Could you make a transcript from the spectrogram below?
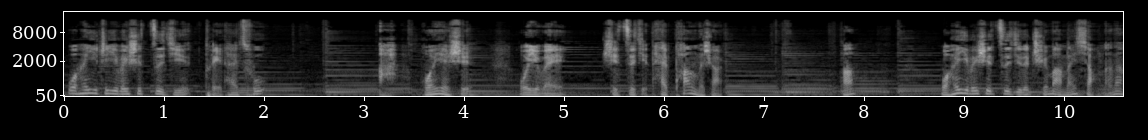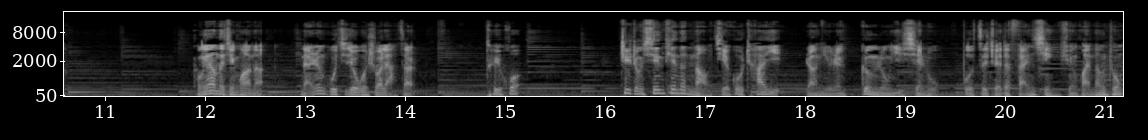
我还一直以为是自己腿太粗。啊，我也是，我以为是自己太胖的事儿。啊，我还以为是自己的尺码买小了呢。同样的情况呢，男人估计就会说俩字儿：退货。这种先天的脑结构差异，让女人更容易陷入。不自觉的反省循环当中，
